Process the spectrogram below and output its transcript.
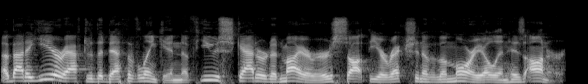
about a year after the death of Lincoln, a few scattered admirers sought the erection of a memorial in his honor,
